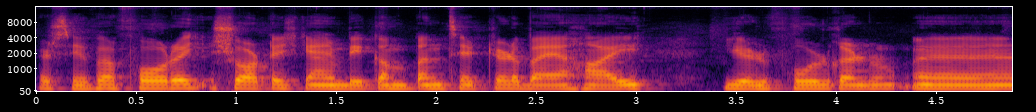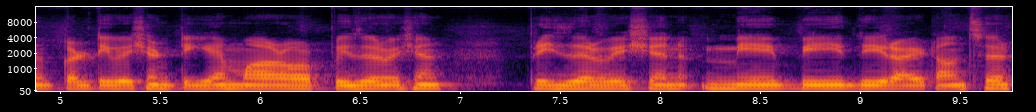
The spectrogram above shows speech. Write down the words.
Let's say for forage shortage can be compensated by a high yield food uh, cultivation tmr or preservation preservation may be the right answer.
